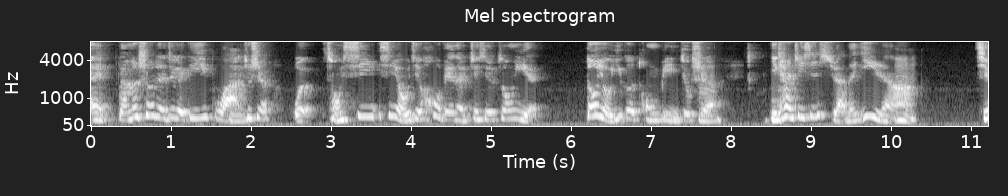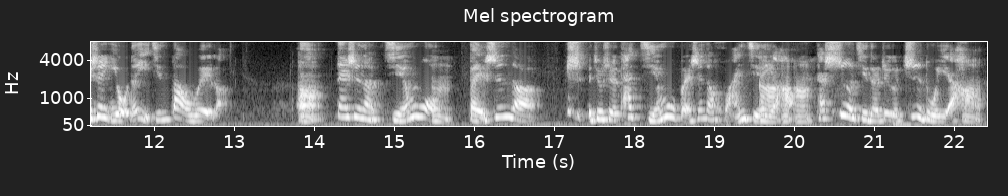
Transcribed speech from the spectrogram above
哎，咱们说的这个第一部啊，就是我从《新新游记》后边的这些综艺都有一个通病，就是。你看这些选的艺人啊，其实有的已经到位了，嗯，但是呢，节目本身的，是就是它节目本身的环节也好，它设计的这个制度也好，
